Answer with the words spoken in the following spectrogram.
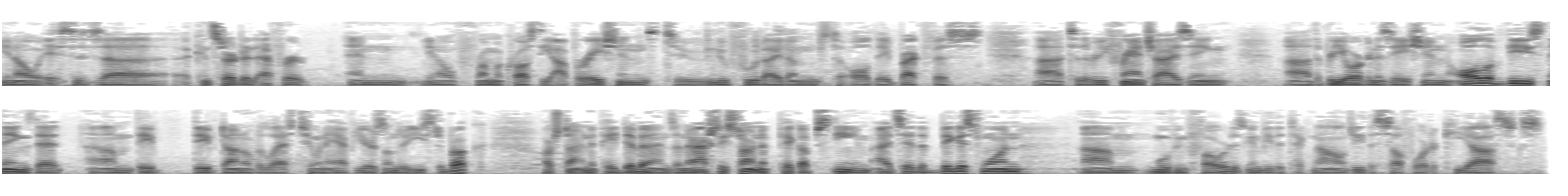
you know, this is uh, a concerted effort and you know from across the operations to new food items to all day breakfasts uh, to the refranchising, uh, the reorganization, all of these things that um, they've they've done over the last two and a half years under Easterbrook are starting to pay dividends, and they're actually starting to pick up steam. I'd say the biggest one um, moving forward is going to be the technology, the self order kiosks,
